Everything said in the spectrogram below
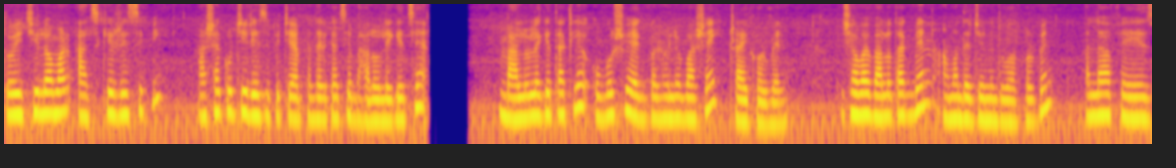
তো এই ছিল আমার আজকের রেসিপি আশা করছি রেসিপিটি আপনাদের কাছে ভালো লেগেছে। ভালো লেগে থাকলে অবশ্যই একবার হলেও বাসায় ট্রাই করবেন। সবাই ভালো থাকবেন, আমাদের জন্য দোয়া করবেন। আল্লাহ হাফেজ।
